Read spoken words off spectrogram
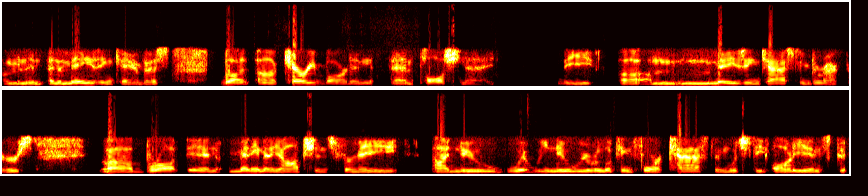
an, an amazing canvas. But uh, Kerry Barden and Paul Schnee, the uh, amazing casting directors, uh, brought in many, many options for me. I knew we, we knew we were looking for a cast in which the audience could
